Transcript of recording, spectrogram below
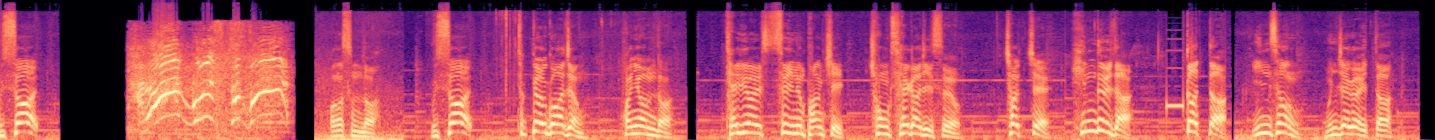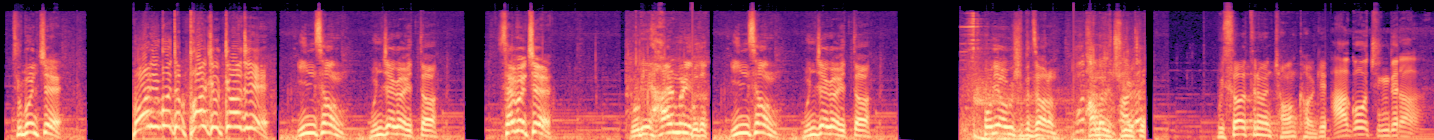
우선 반갑습니다. 우선 특별과정 환영합니다. 대결할 수 있는 방식 총 세 가지 있어요. 첫째, 힘들다, 깠다, 인성 문제가 있다. 두 번째, 머리부터 발끝까지 인성 문제가 있다. 세 번째, 우리 할머니보다 인성 문제가 있다. 포기하고 싶은 사람 죽일 거야. 위스아트는 정확하게 악어 중대다.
